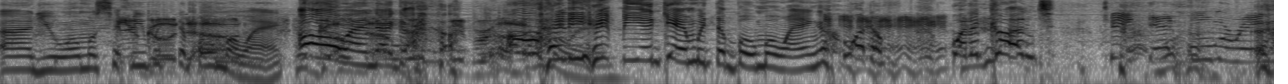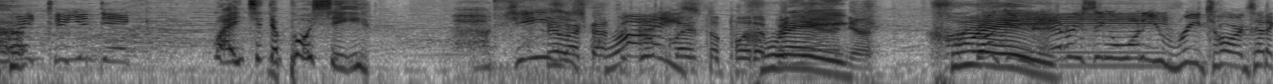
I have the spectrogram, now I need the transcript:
And you almost hit me with the down. boomerang. You Oh, and I got. me, bro. Oh, and he hit me again with the boomerang. What a what a cunt! Take that boomerang right to your dick. Right to the pussy. Oh, I feel Jesus like that's a good place Christ. to put Craig. a banana. Craig. Every single one of you retards had a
